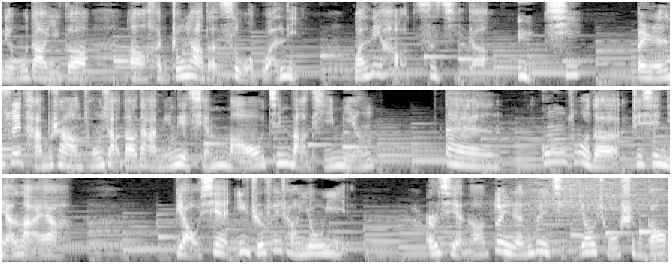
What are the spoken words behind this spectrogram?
领悟到一个呃很重要的自我管理，管理好自己的预期。本人虽谈不上从小到大名列前茅、金榜题名，但工作的这些年来啊，表现一直非常优异，而且呢，对人对己要求甚高，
